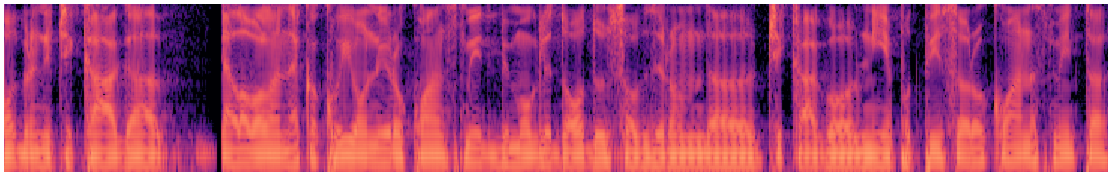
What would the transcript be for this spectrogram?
odbrani Chicaga delovalo je nekako i on i Rokuan Smith bi mogli da odu s obzirom da Chicago nije potpisao Rokuana Smitha.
